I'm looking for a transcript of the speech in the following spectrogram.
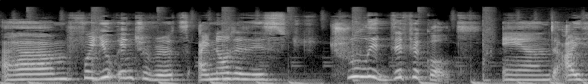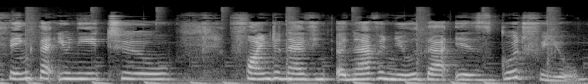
Um, for you introverts, I know that it is truly difficult, and I think that you need to find an, av- an avenue that is good for you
